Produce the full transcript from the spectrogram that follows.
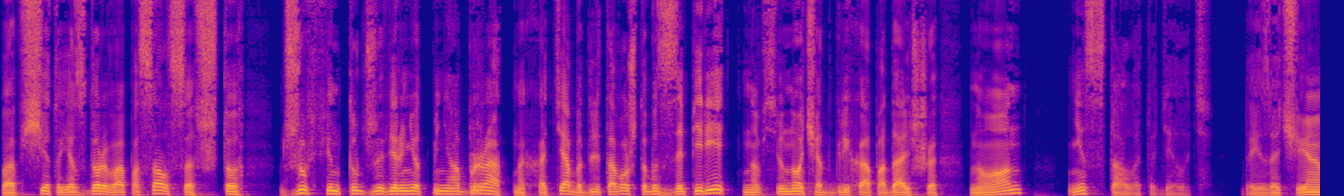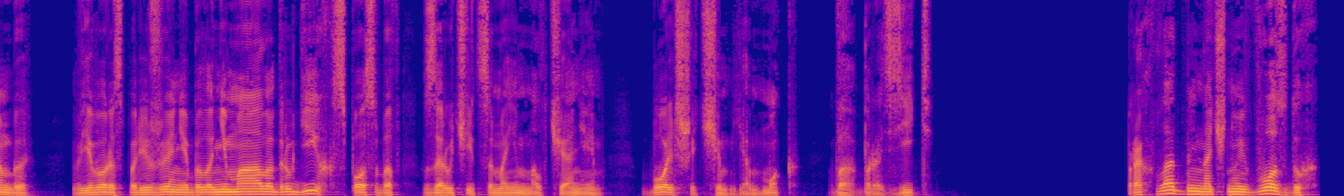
Вообще-то я здорово опасался, что Джуффин тут же вернет меня обратно, хотя бы для того, чтобы запереть на всю ночь от греха подальше, но он не стал это делать. Да и зачем бы? В его распоряжении было немало других способов заручиться моим молчанием, больше, чем я мог вообразить. Прохладный ночной воздух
